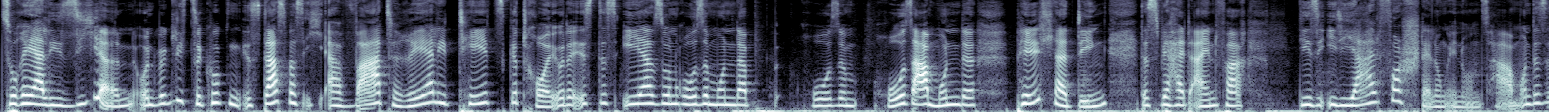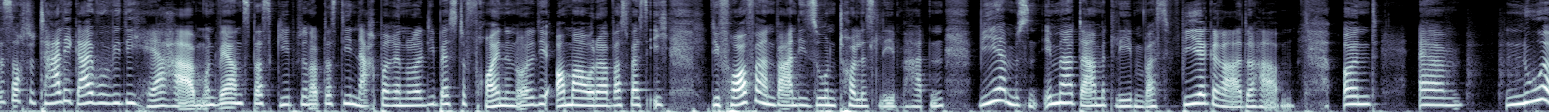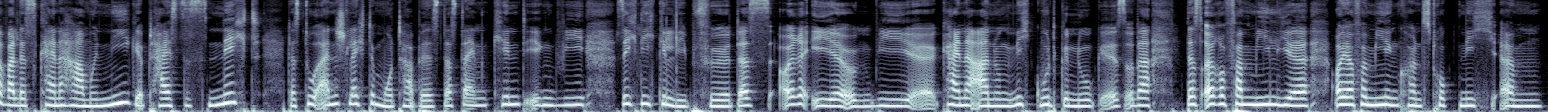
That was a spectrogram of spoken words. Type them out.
zu realisieren und wirklich zu gucken, ist das, was ich erwarte, realitätsgetreu oder ist es eher so ein Rosemunder, Rose, Rosamunde Pilcher-Ding, dass wir halt einfach diese Idealvorstellung in uns haben. Und es ist auch total egal, wo wir die herhaben und wer uns das gibt und ob das die Nachbarin oder die beste Freundin oder die Oma oder was weiß ich, die Vorfahren waren, die so ein tolles Leben hatten. Wir müssen immer damit leben, was wir gerade haben. Und ähm, nur weil es keine Harmonie gibt, heißt es nicht, dass du eine schlechte Mutter bist, dass dein Kind irgendwie sich nicht geliebt fühlt, dass eure Ehe irgendwie, äh, keine Ahnung, nicht gut genug ist oder dass eure Familie, euer Familienkonstrukt nicht, ähm,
